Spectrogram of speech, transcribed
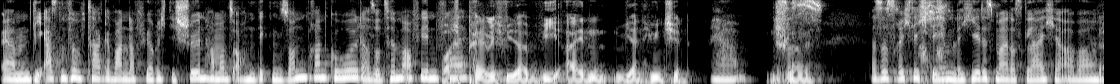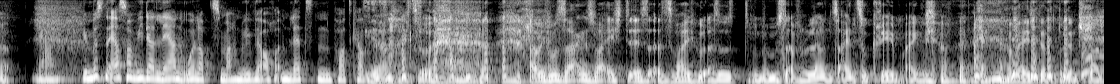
Ähm, die ersten fünf Tage waren dafür richtig schön, haben uns auch einen dicken Sonnenbrand geholt, also Tim auf jeden Boah, Fall. ich pell mich wieder wie ein, wie ein Hühnchen. Ja, das Schlange. Ist, das ist richtig dämlich. Jedes Mal das Gleiche, aber ja. Wir müssen erstmal wieder lernen, Urlaub zu machen, wie wir auch im letzten Podcast Ja, gesagt so. haben. aber ich muss sagen, es war echt, es, es war echt gut. Also wir müssen einfach nur lernen, uns einzucremen. Eigentlich war echt ganz gut entspannt.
